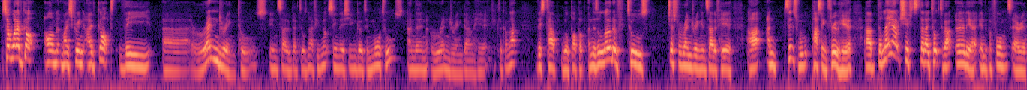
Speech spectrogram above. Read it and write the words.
so what I've got on my screen, I've got the uh, rendering tools inside of DevTools. Now, if you've not seen this, you can go to More Tools and then Rendering down here. If you click on that, this tab will pop up. And there's a load of tools just for rendering inside of here. Uh, and since we're passing through here, uh, the layout shifts that I talked about earlier in the performance area,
